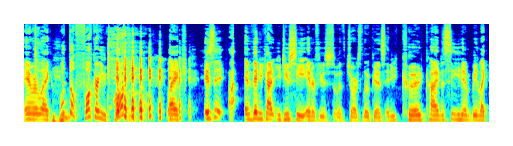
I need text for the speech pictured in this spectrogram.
and we're like, what the fuck are you talking about? like is it I, and then you kind of you do see interviews with george lucas and you could kind of see him being like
